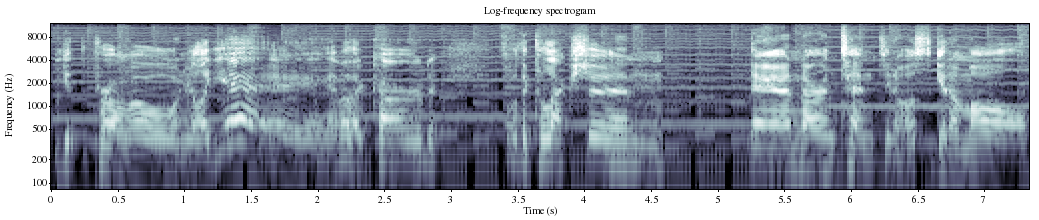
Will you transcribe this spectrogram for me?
you get the promo, and you're like, "Yay! Another card for the collection." And our intent, you know, is to get them all,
